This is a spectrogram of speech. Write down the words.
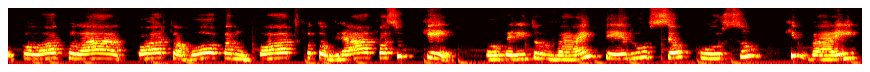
Eu coloco lá, corto a roupa, não corto, fotografo, faço o quê? O perito vai ter o seu curso que vai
